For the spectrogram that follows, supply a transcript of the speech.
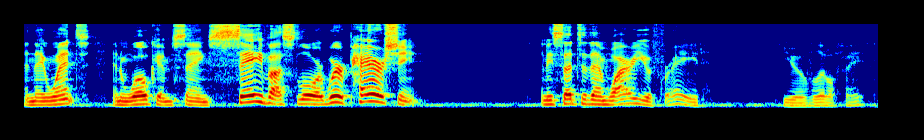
And they went and woke him, saying, Save us, Lord, we're perishing. And he said to them, Why are you afraid, you of little faith?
